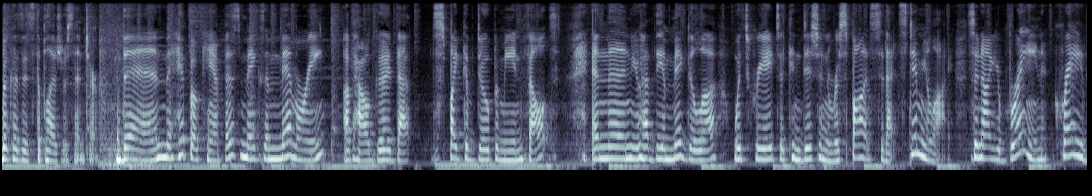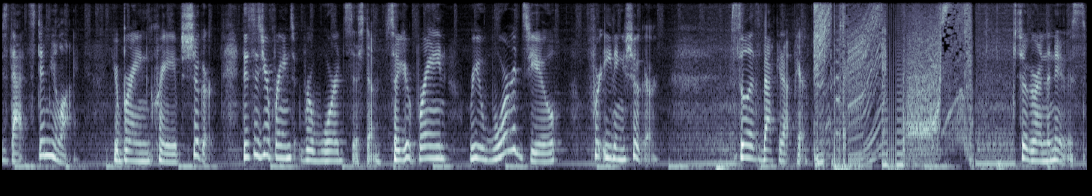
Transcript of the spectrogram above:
because it's the pleasure center. Then the hippocampus makes a memory of how good that spike of dopamine felt. And then you have the amygdala, which creates a conditioned response to that stimuli. So now your brain craves that stimuli. Your brain craves sugar. This is your brain's reward system. So your brain rewards you for eating sugar. So let's back it up here. Sugar in the news.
